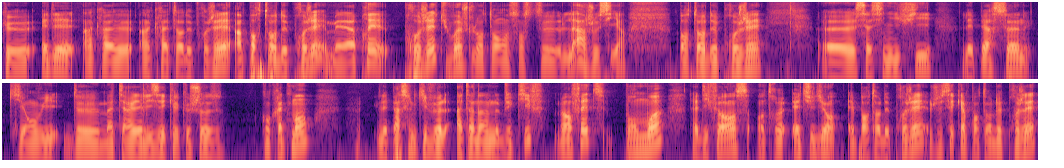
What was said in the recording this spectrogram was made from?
Que aider un, un, créateur de projet, un porteur de projet, mais après, projet, tu vois, je l'entends en sens large aussi. Hein. Porteur de projet, euh, ça signifie les personnes qui ont envie de matérialiser quelque chose concrètement, les personnes qui veulent atteindre un objectif. Mais en fait, pour moi, la différence entre étudiant et porteur de projet, je sais qu'un porteur de projet,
